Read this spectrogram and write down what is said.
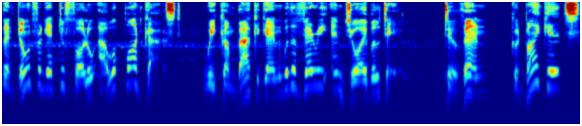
then don't forget to follow our podcast. We come back again with a very enjoyable tale. Till then, goodbye, kids.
